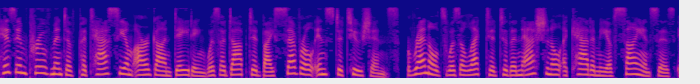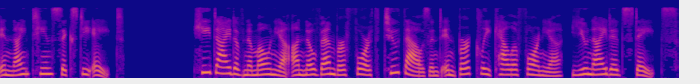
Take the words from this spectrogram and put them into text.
His improvement of potassium-argon dating was adopted by several institutions. Reynolds was elected to the National Academy of Sciences in 1968. He died of pneumonia on November 4, 2000 in Berkeley, California, United States.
